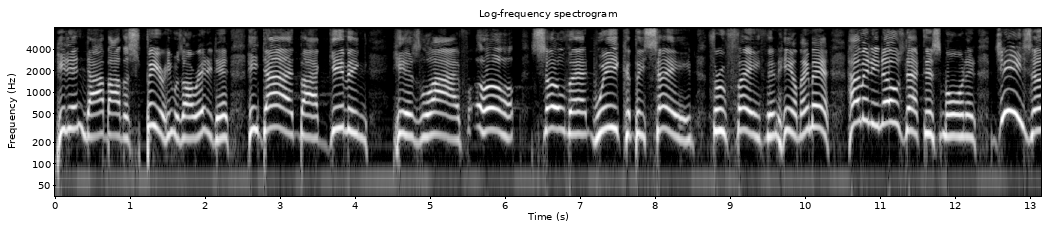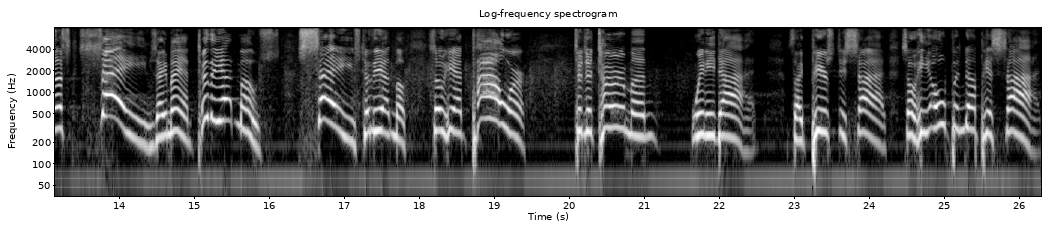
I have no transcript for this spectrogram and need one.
He didn't die by the spear. He was already dead. He died by giving his life up so that we could be saved through faith in him. Amen. How many knows that this morning? Jesus saves. Amen. To the utmost. Saves to the utmost. So he had power to determine when he died. So they pierced his side. So he opened up his side.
